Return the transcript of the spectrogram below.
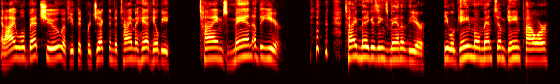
And I will bet you, if you could project into time ahead, he'll be Time's Man of the Year. time Magazine's Man of the Year. He will gain momentum, gain power,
